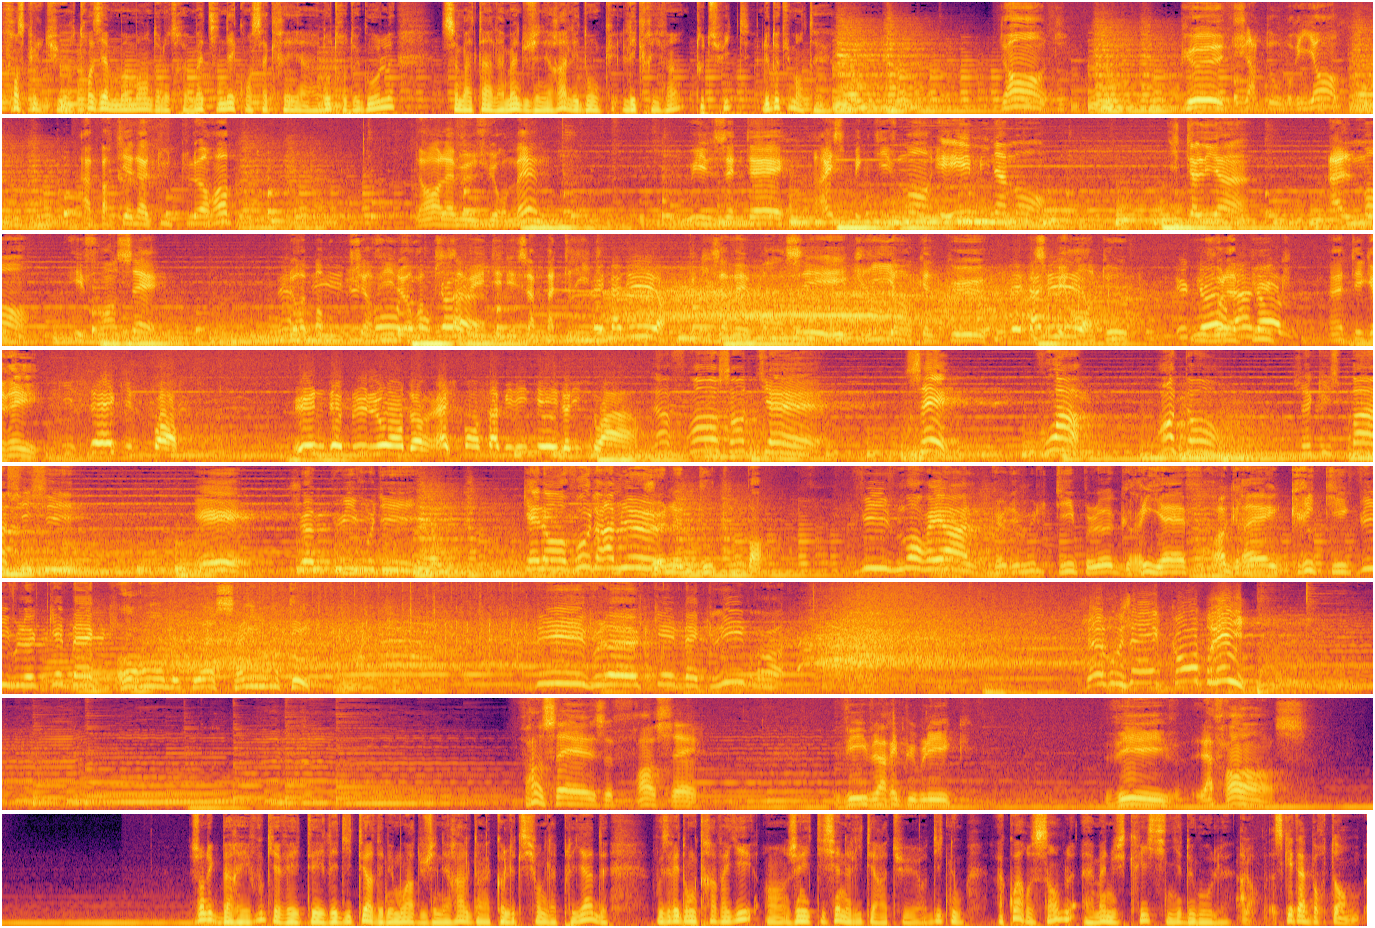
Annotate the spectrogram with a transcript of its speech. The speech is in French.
France Culture, troisième moment de notre matinée consacrée à un autre De Gaulle. Ce matin, la main du général et donc l'écrivain. Tout de suite, le documentaire. Dante, Goethe, Chateaubriand appartiennent à toute l'Europe dans la mesure même où ils étaient respectivement et éminemment italiens, allemands et français. Il n'aurait pas beaucoup servi l'Europe s'ils avaient été des apatrides et qu'ils avaient pensé et écrit en quelques espéranto nous voilà plus intégrés. Qui sait qu'il porte une des plus lourdes responsabilités de l'histoire La France entière sait, voit, entend ce qui se passe ici. Et je puis vous dire qu'elle en vaudra mieux. Je ne doute pas Vive Montréal que de multiples griefs, regrets et critiques Vive le Québec auront de quoi s'alimenter. Vive le Québec libre Je vous ai compris Françaises, Français, vive la République, vive la France. Jean-Luc Barré, vous qui avez été l'éditeur des mémoires du général dans la collection de la Pléiade, vous avez donc travaillé en généticienne à littérature. Dites-nous, à quoi ressemble un manuscrit signé de Gaulle? Alors, ce qui est important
